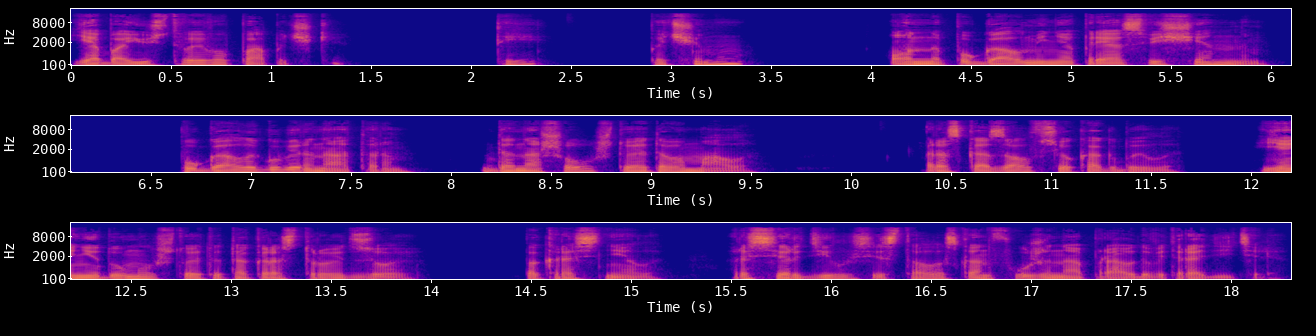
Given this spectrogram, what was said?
я боюсь твоего папочки. Ты? Почему? Он напугал меня преосвященным. Пугал и губернатором. Да нашел, что этого мало. Рассказал все, как было. Я не думал, что это так расстроит Зою покраснела, рассердилась и стала сконфуженно оправдывать родителя.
